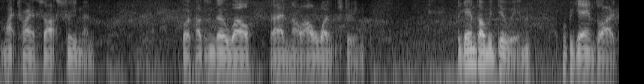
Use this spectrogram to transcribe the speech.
Might try and start streaming. But if that doesn't go well, then I'll, I won't stream. The games I'll be doing will be games like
